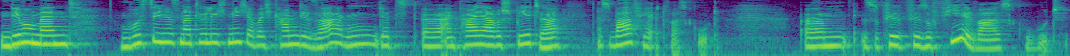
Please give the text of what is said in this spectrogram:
In dem Moment Wusste ich es natürlich nicht, aber ich kann dir sagen, jetzt äh, ein paar Jahre später, es war für etwas gut. Ähm, so für, für so viel war es gut.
